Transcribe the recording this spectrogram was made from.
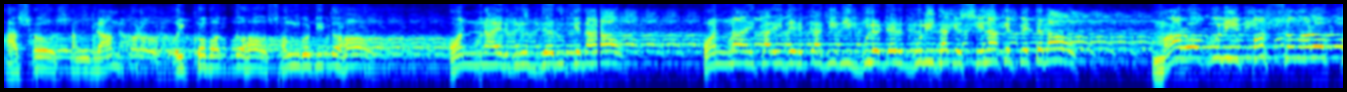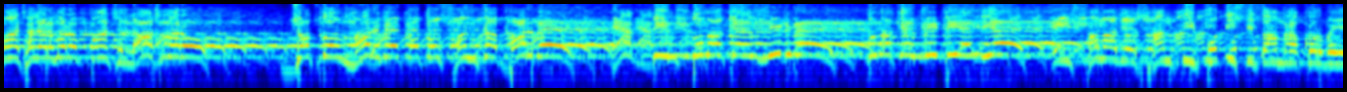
আসো, সংগ্রাম করো, ঐক্যবদ্ধ হও, সংগঠিত হও। অন্যায়ের বিরুদ্ধে রুখে দাঁড়াও। অন্যায়কারীদের কাছে যদি বুলেটের গুলি থাকে, সেনাকে পেতে দাও। মারো গুলি, পাঁচশো মারো, পাঁচ হাজার মারো, পাঁচ লাখ মারো। যত মারবে, তত সংখ্যা বাড়বে। একদিন তোমাকে মিটবে, তোমাকে মিটিয়ে দিয়ে এই সমাজে শান্তি প্রতিষ্ঠিত আমরা করব, এই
